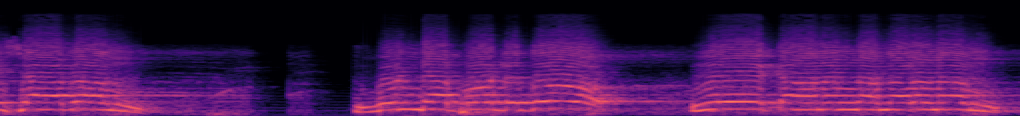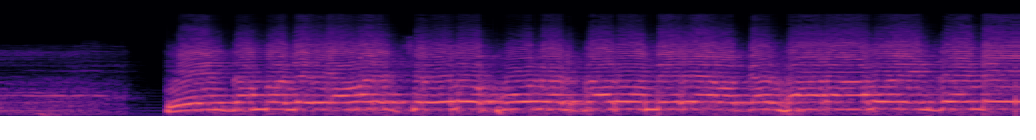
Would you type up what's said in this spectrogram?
విషాదం గుండెపోటుతో వివేకానంద మరణం. ఏం తమ్ముడు ఎవరి చెవులు పూడెడతారో మీరే ఒకసారి ఆలోచించండి.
